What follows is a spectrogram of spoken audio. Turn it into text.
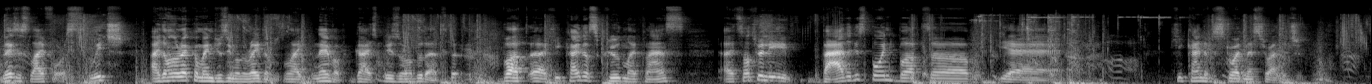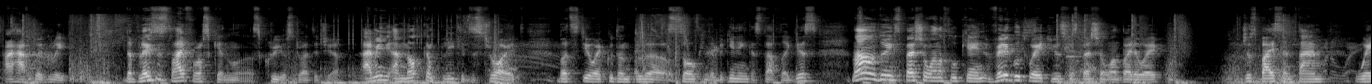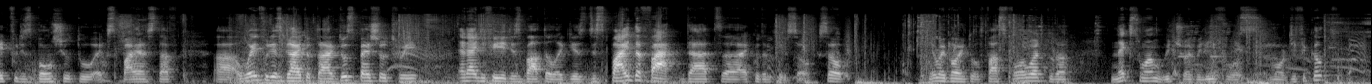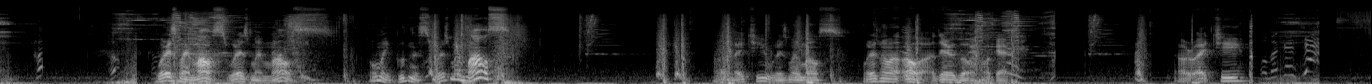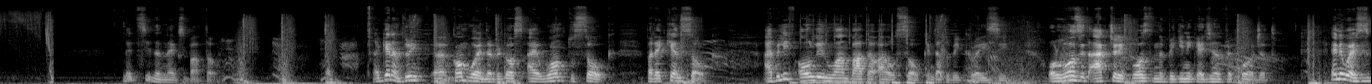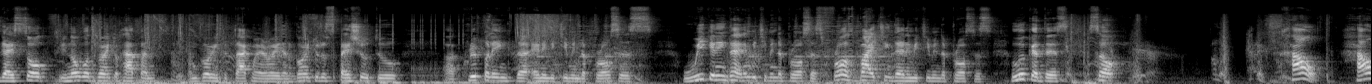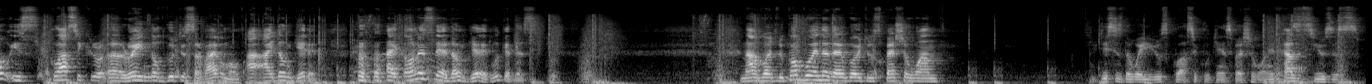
Blazes Life Force, which I don't recommend using on Raiden. Like, never. Guys, please don't do that. but uh, he kind of screwed my plans. Uh, it's not really bad at this point, but uh, yeah... He kind of destroyed my strategy. I have to agree. The Blazes Life Force can uh, screw your strategy up. I mean, I'm not completely destroyed, but still I couldn't do the soak in the beginning and stuff like this. Now I'm doing special one of Liu Kang. Very good way to use his special one, by the way. Just buy some time, wait for this bone shoot to expire and stuff. Uh, wait for this guy to attack, do special 3, and I defeated this battle like this, despite the fact that uh, I couldn't kill Soak. So, here we're going to fast forward to the next one, which I believe was more difficult. Where's my mouse? Where's my mouse? Oh my goodness, where's my mouse? Alrighty, where's my mouse? Where's my mouse? Oh, there you go, okay. Alrighty. Let's see the next battle. Again, I'm doing uh, combo ender because I want to soak, but I can't soak. I believe only in one battle I will soak, and that would be crazy. Or was it actually, it was in the beginning, I didn't record it. Anyways, this guy soaked, you know what's going to happen. I'm going to attack my raid, I'm going to do special to uh, crippling the enemy team in the process, weakening the enemy team in the process, frost biting the enemy team in the process. Look at this. So, how? How is classic uh, Rain not good in survival mode? I, I don't get it. like, honestly, I don't get it. Look at this. Now I'm going to do combo ender, then I'm going to do special one. This is the way you use classic Liu Kang special one. It has its uses.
